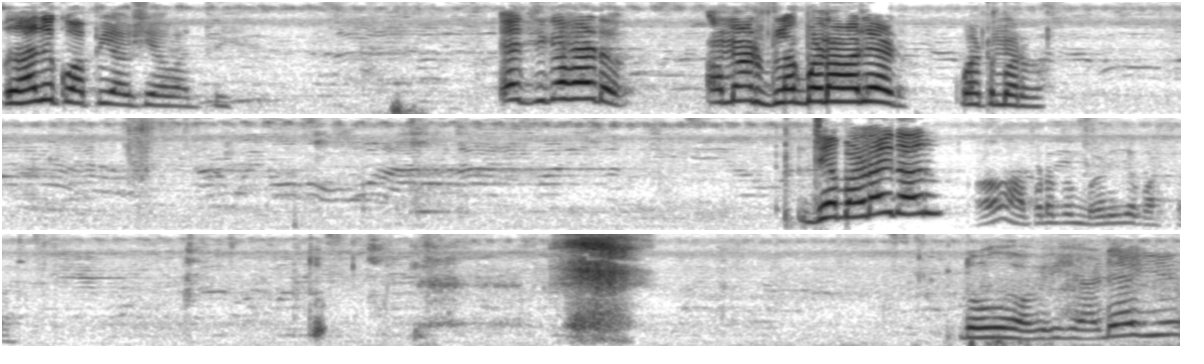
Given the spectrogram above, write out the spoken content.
આજે કોપી આવશે આ વાતની એ જીગા હેડ અમાર બ્લોગ બનાવવા લે હેડ કોટ મારવા. જે બનાવી તારું? હા આપણે તો બની જાય પાછા. તો હવે હેડે આવીએ.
